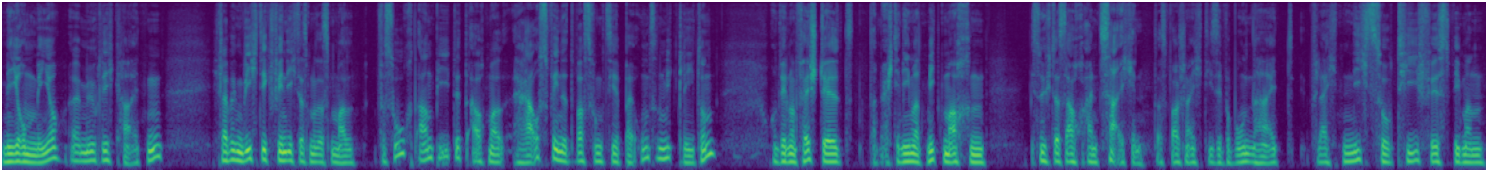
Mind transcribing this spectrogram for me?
mehr und mehr äh, Möglichkeiten. Ich glaube, wichtig finde ich, dass man das mal versucht, anbietet, auch mal herausfindet, was funktioniert bei unseren Mitgliedern. Und wenn man feststellt, da möchte niemand mitmachen, ist natürlich das auch ein Zeichen, dass wahrscheinlich diese Verbundenheit vielleicht nicht so tief ist, wie man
